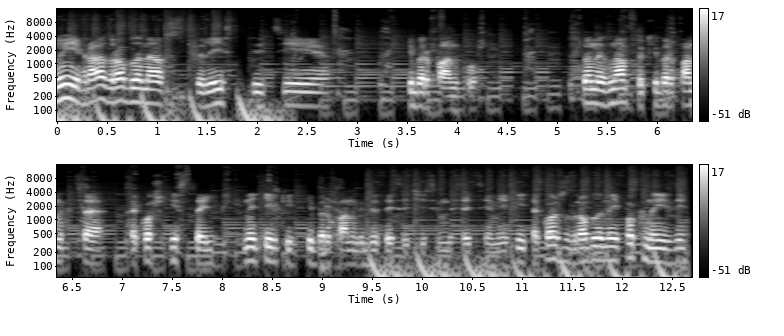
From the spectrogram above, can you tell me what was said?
Ну і гра зроблена в стилістиці кіберпанку. Хто не знав, то кіберпанк це також і стиль, не тільки кіберпанк 2077, який також зроблений по книзі.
